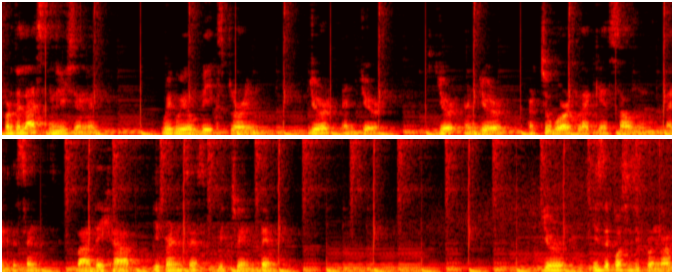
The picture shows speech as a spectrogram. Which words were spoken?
For the last English segment, we will be exploring your and you're. Your and you're are two words like a sound like the same, but they have differences between them. Your is the possessive pronoun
